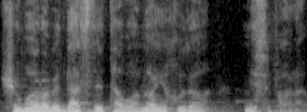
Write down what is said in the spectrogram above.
شما را به دست توانای خدا می سپارم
